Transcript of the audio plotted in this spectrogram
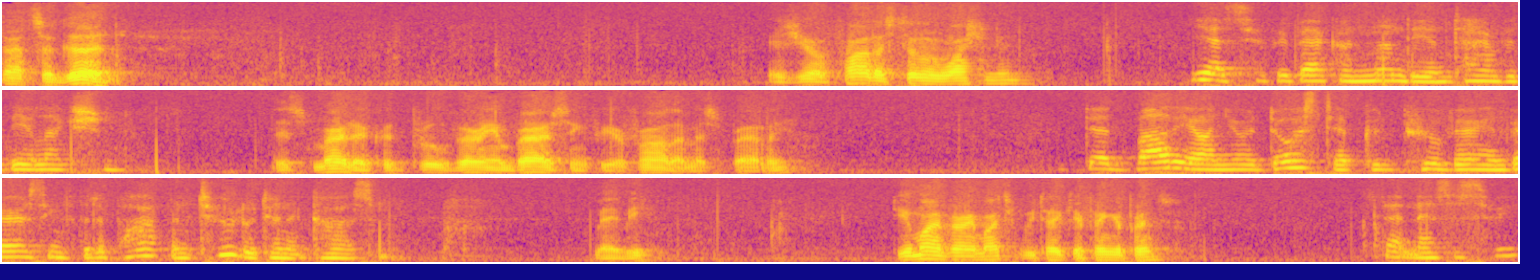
not so good. Is your father still in Washington? Yes, he'll be back on Monday in time for the election. This murder could prove very embarrassing for your father, Miss Bradley. A dead body on your doorstep could prove very embarrassing for the department, too, Lieutenant Carson. Maybe. Do you mind very much if we take your fingerprints? Is that necessary?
